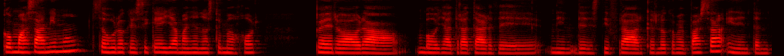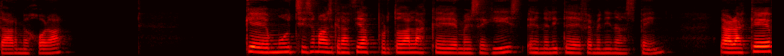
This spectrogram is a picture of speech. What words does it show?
con más ánimo, seguro que sí que ya mañana estoy mejor, pero ahora voy a tratar de, de descifrar qué es lo que me pasa y de intentar mejorar. Que muchísimas gracias por todas las que me seguís en Elite Femenina Spain. La verdad es que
